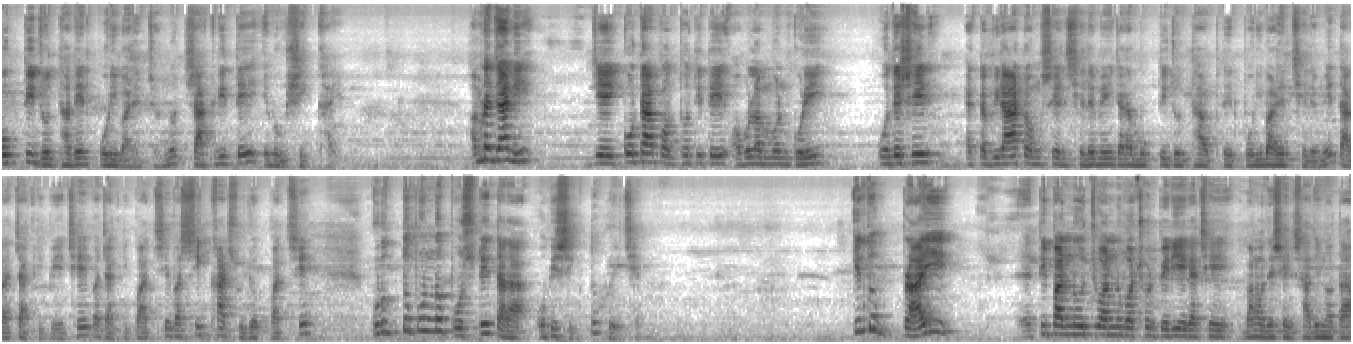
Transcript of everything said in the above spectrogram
মুক্তিযোদ্ধাদের পরিবারের জন্য, চাকরিতে এবং শিক্ষায়। আমরা জানি যে এই কোটা পদ্ধতিতে অবলম্বন করেই ও দেশের একটা বিরাট অংশের ছেলেমেয়ে যারা মুক্তিযোদ্ধাদের পরিবারের ছেলেমেয়ে তারা চাকরি পেয়েছে বা চাকরি পাচ্ছে বা শিক্ষার সুযোগ পাচ্ছে। গুরুত্বপূর্ণ পোস্টে তারা অভিষিক্ত হয়েছে কিন্তু প্রায় তিপান্ন চুয়ান্ন বছর পেরিয়ে গেছে বাংলাদেশের স্বাধীনতা।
